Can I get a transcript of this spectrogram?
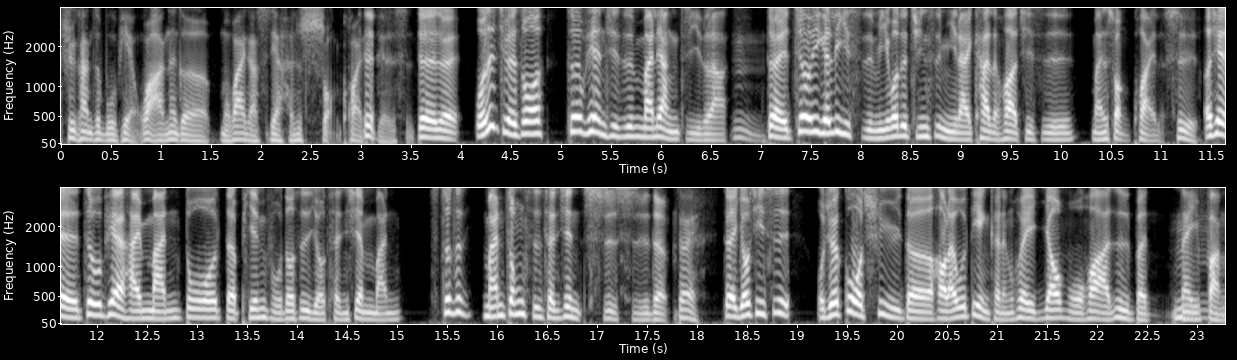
去看这部片，哇，那个某方面讲是件很爽快的一件事。对对对，我是觉得说这部片其实蛮两极的啦。嗯，对，就一个历史迷或者军事迷来看的话，其实蛮爽快的。是，而且这部片还蛮多的篇幅都是有呈现蛮，就是蛮忠实呈现史实的。对。对，尤其是我觉得过去的好莱坞电影可能会妖魔化日本。那一方，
